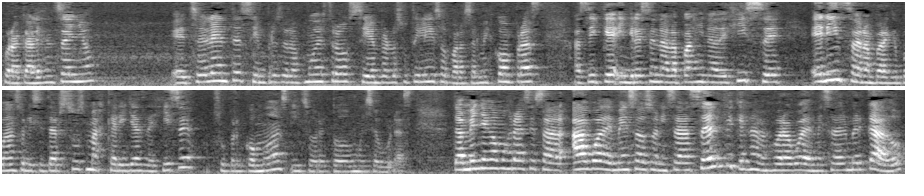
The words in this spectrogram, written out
Por acá les enseño. Excelentes, siempre se los muestro, siempre los utilizo para hacer mis compras. Así que ingresen a la página de Gise en Instagram para que puedan solicitar sus mascarillas de Gise, súper cómodas y sobre todo muy seguras. También llegamos gracias a agua de mesa ozonizada Selfie, que es la mejor agua de mesa del mercado.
